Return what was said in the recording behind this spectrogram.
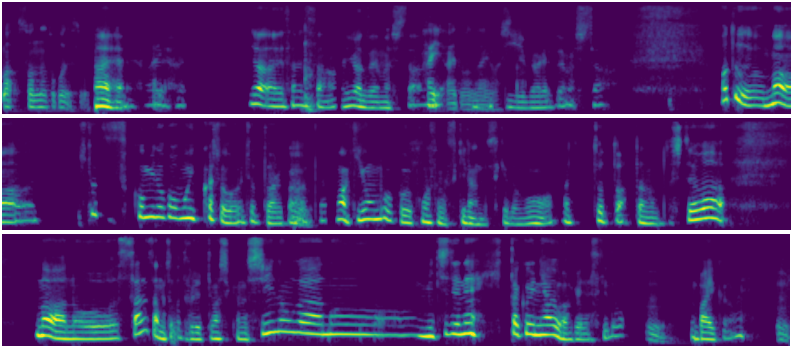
まあ、そんなとこですよ。はいはいはいはい。じゃあ、サネさん、ありがとうございました。はい、ありがとうございました。いいありがとうございました。あと、まあ、一つ突っ込みどころもう一箇所ちょっとあるかなって。まあ、基本僕、コンサート好きなんですけども、まあ、ちょっとあったのとしては、まあ、あの、サネさんもちょっと触れてましたけど、シーノが、あの、道でね、ひったくりに遭うわけですけど、うん。バイクのね。うん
